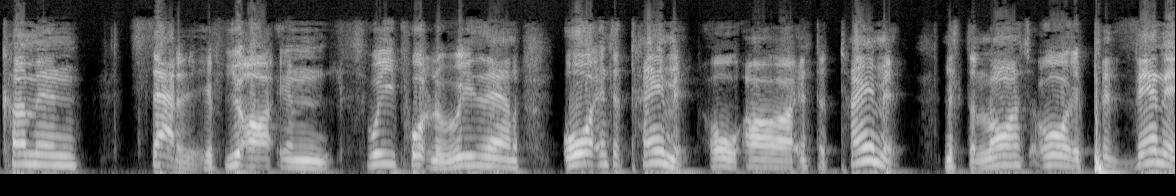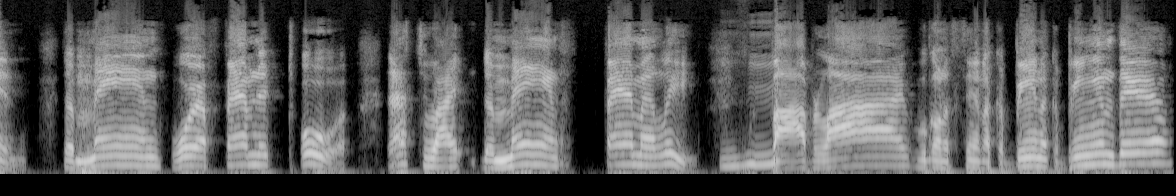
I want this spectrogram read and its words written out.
coming Saturday, if you are in Shreveport, Louisiana, or entertainment, or uh, entertainment, Mr. Lawrence Orr is presenting the Man World Family Tour. That's right, the Man Family. mhm. Bob Live. We're gonna send a cabin, a cabin there.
